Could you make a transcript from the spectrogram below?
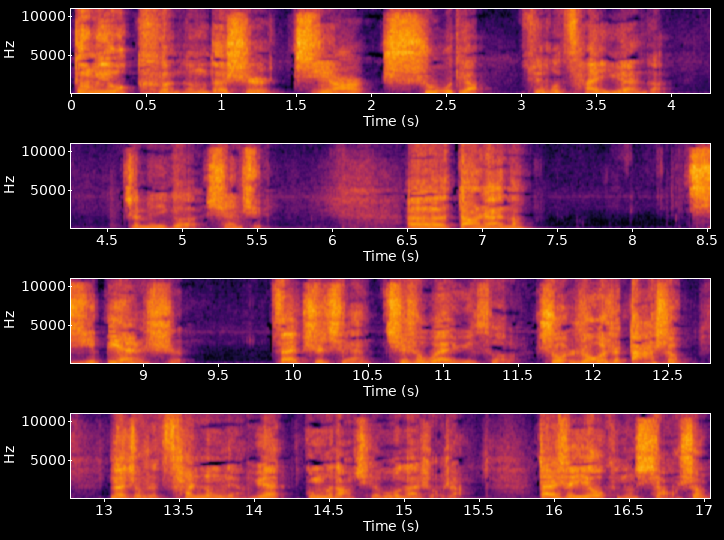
更有可能的是进而输掉最后参议院的这么一个选举。呃，当然呢，即便是在之前，其实我也预测了，说如果是大胜，那就是参众两院共和党全部在手上。但是也有可能小胜，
